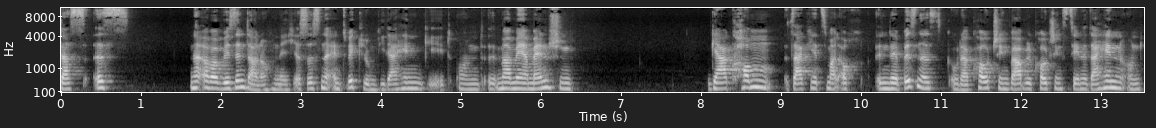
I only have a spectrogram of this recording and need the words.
das ist, na, aber wir sind da noch nicht. Es ist eine Entwicklung, die dahin geht. Und immer mehr Menschen, ja, kommen, sag ich jetzt mal, auch in der Business- oder Coaching, Bubble-Coaching-Szene dahin und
